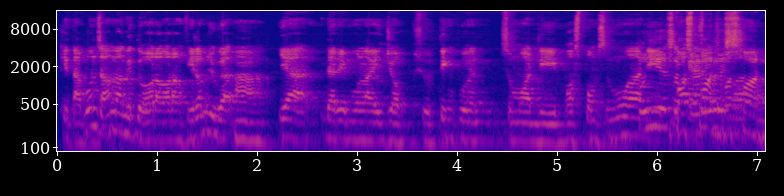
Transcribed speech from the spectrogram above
kita pun sama gitu orang-orang film juga Ah. ya dari mulai job syuting pun semua dipospon semua Oh di- iya, Postpone, postpone,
